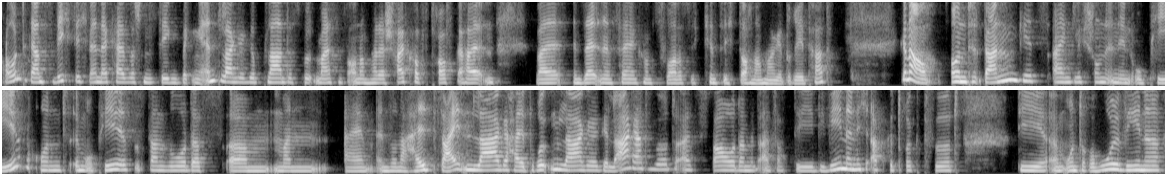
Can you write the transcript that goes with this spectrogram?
und ganz wichtig, wenn der Kaiserschnitt wegen Beckenendlage geplant ist, wird meistens auch nochmal der Schallkopf draufgehalten, weil in seltenen Fällen kommt es vor, dass das Kind sich doch nochmal gedreht hat. Genau, und dann geht es eigentlich schon in den OP. Und im OP ist es dann so, dass ähm, man ähm, in so einer Halbseitenlage, Halbrückenlage gelagert wird als Frau, damit einfach die, die Vene nicht abgedrückt wird, die ähm, untere Hohlvene.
